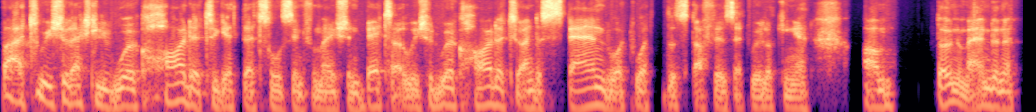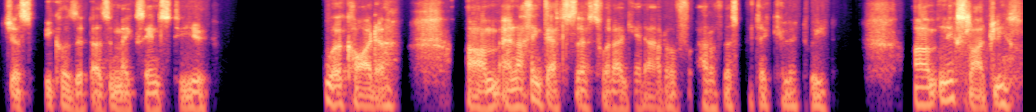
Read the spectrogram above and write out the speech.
but we should actually work harder to get that source information better. We should work harder to understand what, what the stuff is that we're looking at. Um, don't abandon it just because it doesn't make sense to you. Work harder. Um, and I think that's that's what I get out of out of this particular tweet. Um, next slide, please.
